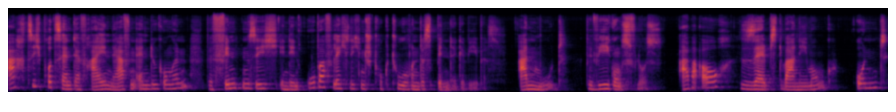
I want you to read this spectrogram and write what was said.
80 Prozent der freien Nervenendigungen befinden sich in den oberflächlichen Strukturen des Bindegewebes. Anmut, Bewegungsfluss, aber auch Selbstwahrnehmung und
